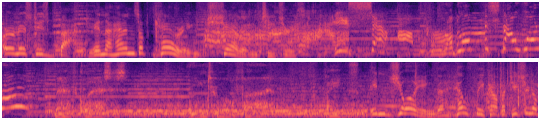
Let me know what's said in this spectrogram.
Ernest is back in the hands of caring, sharing teachers. Is there a problem, Mr. Worrell? Math classes, room 205. Thanks. Enjoying the healthy competition of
